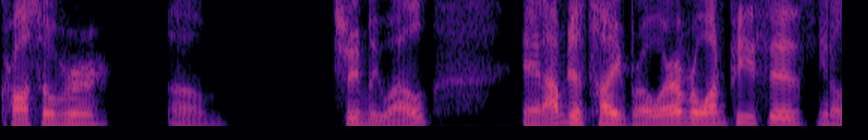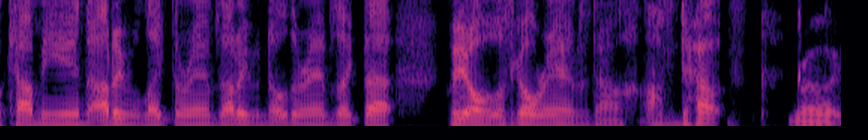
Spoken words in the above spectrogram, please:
crossover um extremely well. And I'm just hyped, bro. Wherever One Piece is, you know, count me in. I don't even like the Rams. I don't even know the Rams like that. But yo, let's go Rams now. I'm down. Bro,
